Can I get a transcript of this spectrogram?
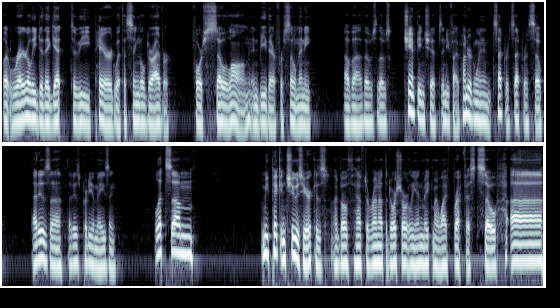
but rarely do they get to be paired with a single driver for so long and be there for so many of uh, those those championships, Indy 500 win, et cetera, et cetera. So that is uh, that is pretty amazing. Let's um let me pick and choose here because I both have to run out the door shortly and make my wife breakfast. So uh,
